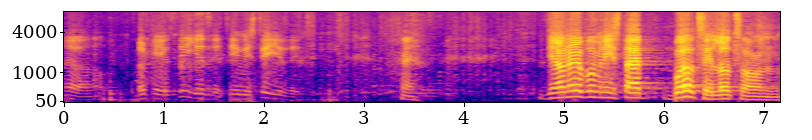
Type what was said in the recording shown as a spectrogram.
no. Okay, you still use it. He will still use it. The Honorable Minister dwelt a lot on,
